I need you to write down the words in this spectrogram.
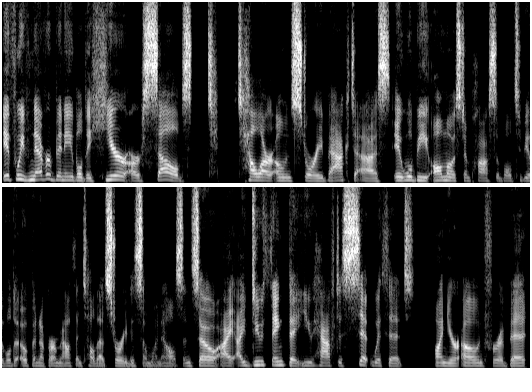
If we've never been able to hear ourselves tell our own story back to us, it will be almost impossible to be able to open up our mouth and tell that story to someone else. And so I, I do think that you have to sit with it on your own for a bit.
